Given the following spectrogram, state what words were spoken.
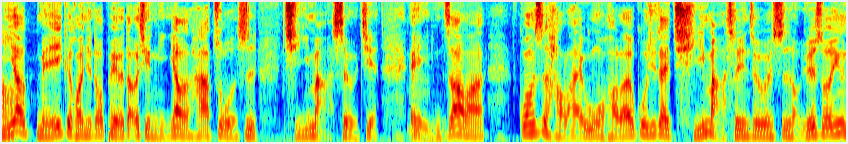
你要每一个环节都配合到，而且你要他做的是骑马射箭。哎、嗯欸，你知道吗？光是好莱坞，好莱坞过去在骑马射箭这回事哦，有的时候因为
